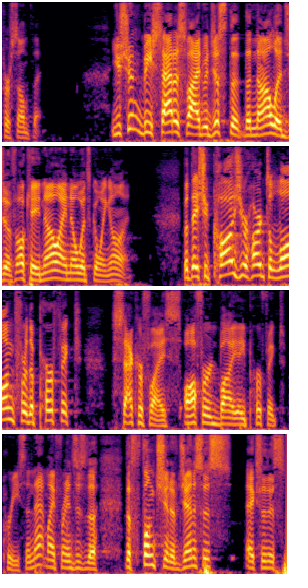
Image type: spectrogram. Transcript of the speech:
for something. You shouldn't be satisfied with just the, the knowledge of, okay, now I know what's going on. But they should cause your heart to long for the perfect sacrifice offered by a perfect priest. And that, my friends, is the, the function of Genesis, Exodus,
